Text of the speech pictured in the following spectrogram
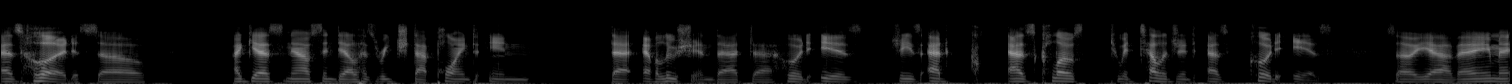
as Hood. So I guess now Sindel has reached that point in that evolution that uh, Hood is. She's at, as close to intelligent as Hood is. So yeah, they may,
